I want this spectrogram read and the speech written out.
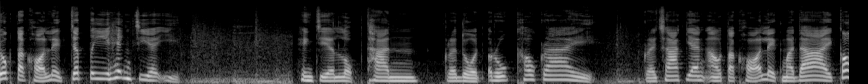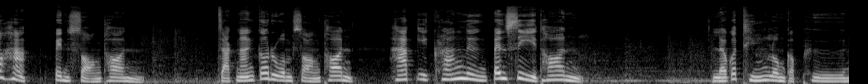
ยกตะขอเหล็กจะตีเฮงเจียอีก เฮงเจียหลบทัน กระโดดรุกเข้าใกล้ กระชากแย่งเอาตะขอเหล็กมาได้ก็หักเป็นสองท่อน จากนั้นก็รวมสองท่อน หักอีกครั้งหนึ่งเป็นสี่ท่อน แล้วก็ทิ้งลงกับพื้น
